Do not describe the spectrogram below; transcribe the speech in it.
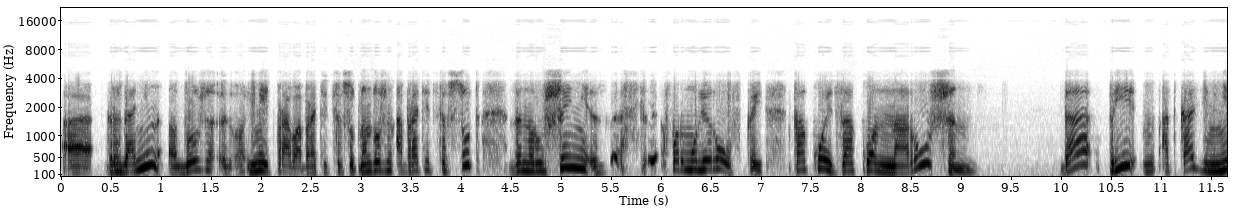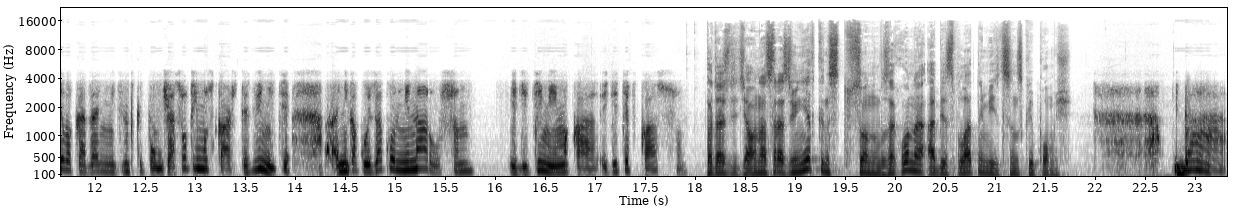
э, гражданин должен, имеет право обратиться в суд, но он должен обратиться в суд за нарушение с формулировкой, какой закон нарушен, да, при отказе мне в оказании медицинской помощи. А суд ему скажет, извините, а, никакой закон не нарушен. Идите мимо, идите в кассу. Подождите, а у нас разве нет конституционного закона о бесплатной медицинской помощи? Да,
